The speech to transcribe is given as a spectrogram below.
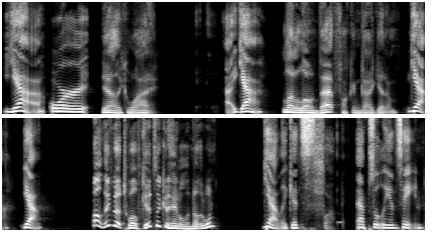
yeah, or Yeah. Like why? uh, yeah, Let alone that fucking guy get him. yeah, yeah, Oh, they've got 12 kids. They could handle another one. yeah. Like it's Fuck. absolutely insane.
